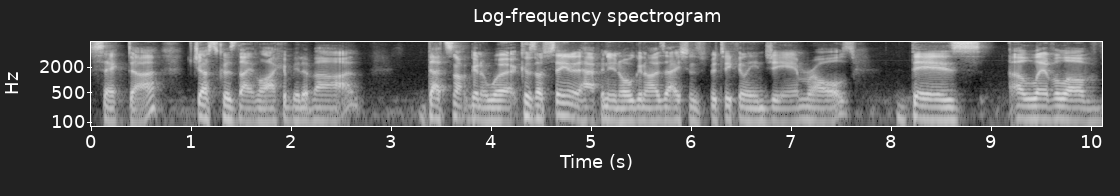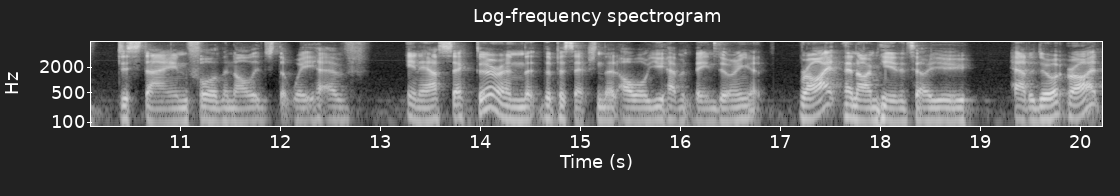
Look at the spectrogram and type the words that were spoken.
sector just because they like a bit of art, that's not going to work. Because I've seen it happen in organizations, particularly in GM roles. There's a level of disdain for the knowledge that we have in our sector and the, the perception that, oh, well, you haven't been doing it right. And I'm here to tell you how to do it right.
